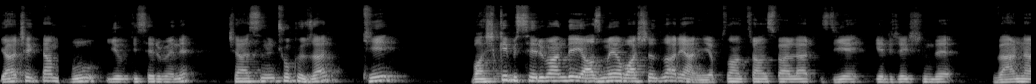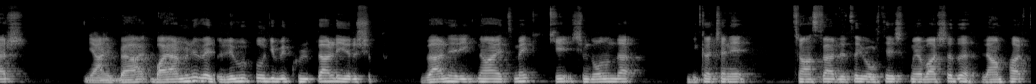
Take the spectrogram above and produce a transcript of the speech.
Gerçekten bu yılki serüveni Chelsea'nin çok özel ki başka bir serüvende yazmaya başladılar yani yapılan transferler Ziye gelecek şimdi Werner yani Bayern Münih ve Liverpool gibi kulüplerle yarışıp Werner'i ikna etmek ki şimdi onun da birkaç hani transfer detayı ortaya çıkmaya başladı. Lampard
